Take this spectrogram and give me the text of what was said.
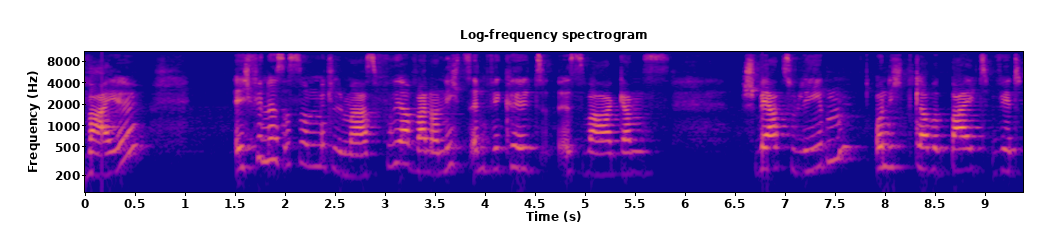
Weil ich finde, es ist so ein Mittelmaß. Früher war noch nichts entwickelt, es war ganz schwer zu leben und ich glaube, bald wird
